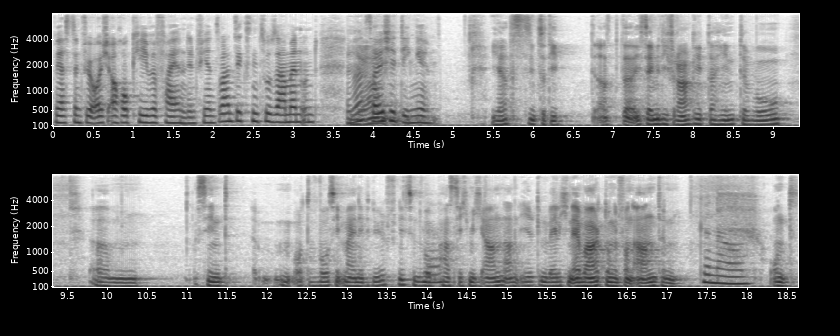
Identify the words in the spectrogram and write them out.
wäre es denn für euch auch okay, wir feiern den 24. zusammen und ne, ja. solche Dinge? Ja, das sind so die, da ist immer die Frage dahinter, wo ähm, sind oder wo sind meine Bedürfnisse und wo ja. passe ich mich an an irgendwelchen Erwartungen von anderen. Genau. Und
